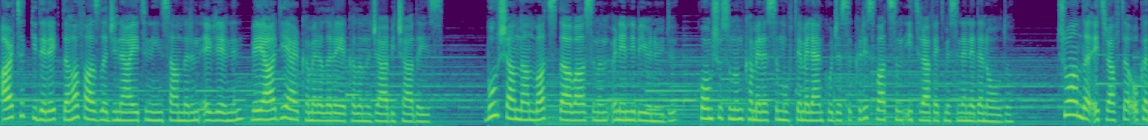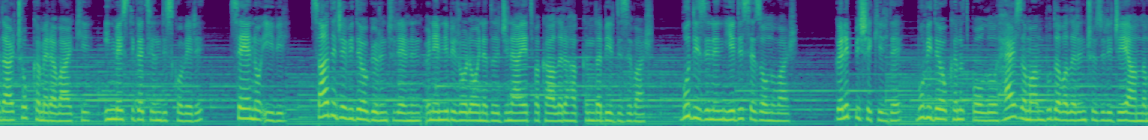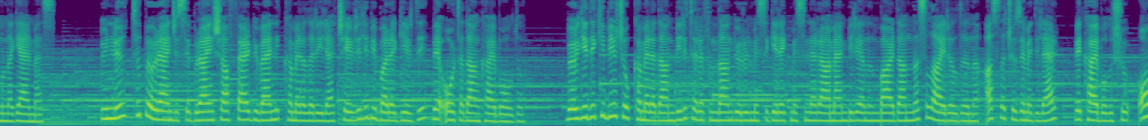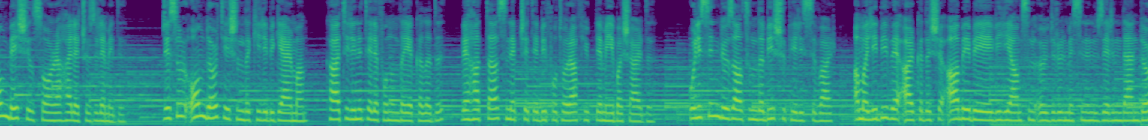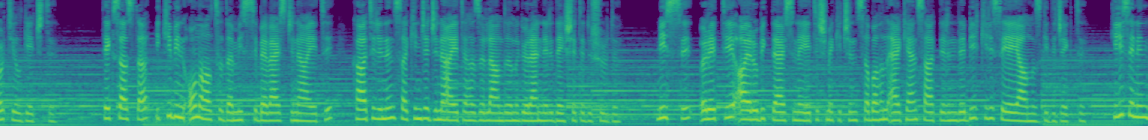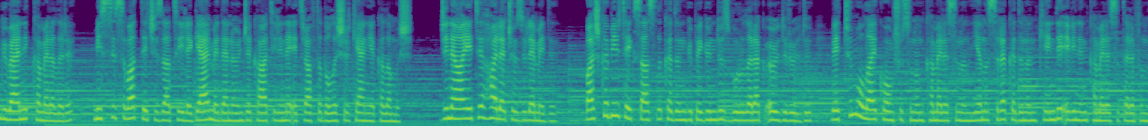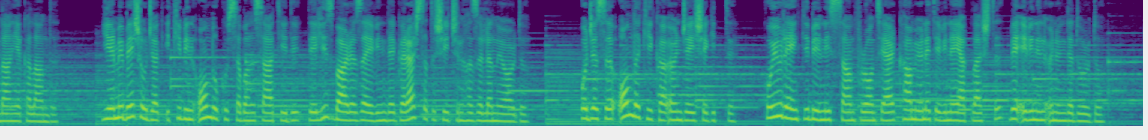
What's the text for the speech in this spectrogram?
Artık giderek daha fazla cinayetin insanların evlerinin veya diğer kameralara yakalanacağı bir çağdayız. Bu Shannon Watts davasının önemli bir yönüydü. Komşusunun kamerası muhtemelen kocası Chris Watts'ın itiraf etmesine neden oldu. Şu anda etrafta o kadar çok kamera var ki, Investigation Discovery, CNO Evil, sadece video görüntülerinin önemli bir rol oynadığı cinayet vakaları hakkında bir dizi var. Bu dizinin 7 sezonu var. Garip bir şekilde, bu video kanıt bolluğu her zaman bu davaların çözüleceği anlamına gelmez. Ünlü tıp öğrencisi Brian Schaffer güvenlik kameralarıyla çevrili bir bara girdi ve ortadan kayboldu. Bölgedeki birçok kameradan biri tarafından görülmesi gerekmesine rağmen Brian'ın bardan nasıl ayrıldığını asla çözemediler ve kayboluşu 15 yıl sonra hala çözülemedi. Cesur 14 yaşındaki Libby German, katilini telefonunda yakaladı ve hatta Snapchat'e bir fotoğraf yüklemeyi başardı. Polisin gözaltında bir şüphelisi var ama Libby ve arkadaşı ABB'ye Williams'ın öldürülmesinin üzerinden 4 yıl geçti. Teksas'ta 2016'da Missy Bevers cinayeti, katilinin sakince cinayete hazırlandığını görenleri dehşete düşürdü. Missy, öğrettiği aerobik dersine yetişmek için sabahın erken saatlerinde bir kiliseye yalnız gidecekti. Kilisenin güvenlik kameraları, Missy SWAT teçhizatı ile gelmeden önce katilini etrafta dolaşırken yakalamış. Cinayeti hala çözülemedi. Başka bir Teksaslı kadın güpegündüz vurularak öldürüldü ve tüm olay komşusunun kamerasının yanı sıra kadının kendi evinin kamerası tarafından yakalandı. 25 Ocak 2019 sabahı saat 7'de Liz Barraza evinde garaj satışı için hazırlanıyordu. Kocası 10 dakika önce işe gitti. Koyu renkli bir Nissan Frontier kamyonet evine yaklaştı ve evinin önünde durdu.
